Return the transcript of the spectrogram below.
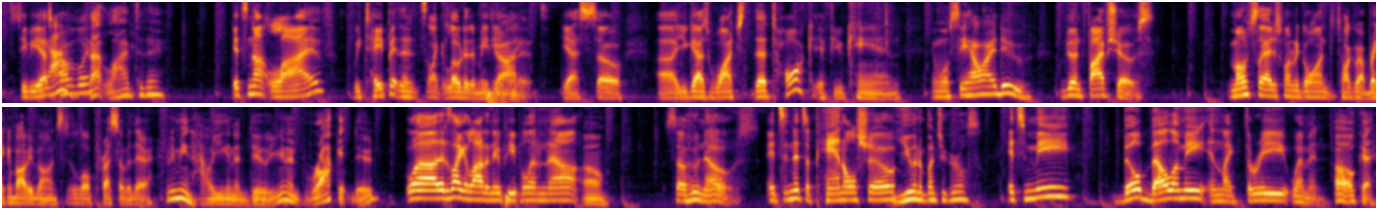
CBS Yeah. probably. Is that live today? It's not live. We tape it and it's like loaded immediately. Got it. Yes. So uh, you guys watch the talk if you can, and we'll see how I do. I'm doing five shows. Mostly, I just wanted to go on to talk about Breaking Bobby Bones. Do a little press over there. What do you mean? How are you gonna do? You're gonna rock it, dude. Well, there's like a lot of new people in and out, Oh, so who knows? It's and it's a panel show. you and a bunch of girls. It's me, Bill Bellamy, and like three women. Oh, okay.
